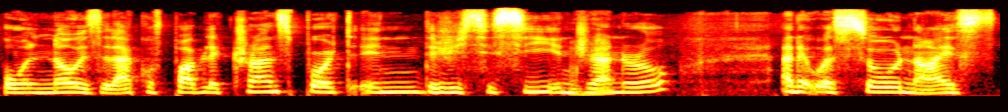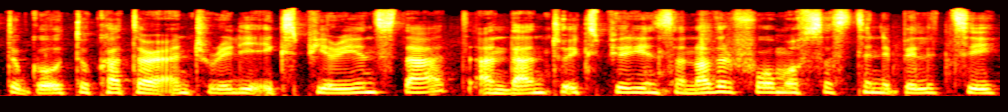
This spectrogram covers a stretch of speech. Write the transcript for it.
all know is the lack of public transport in the GCC in general. And it was so nice to go to Qatar and to really experience that and then to experience another form of sustainability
